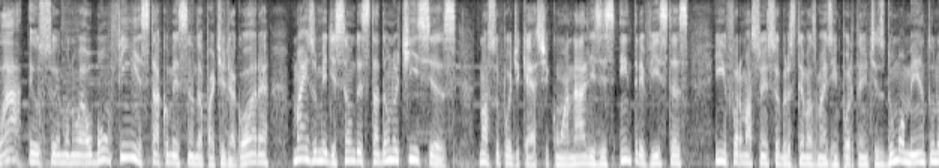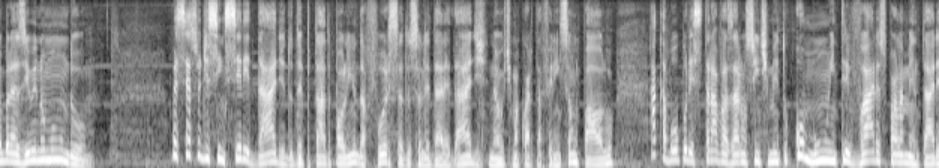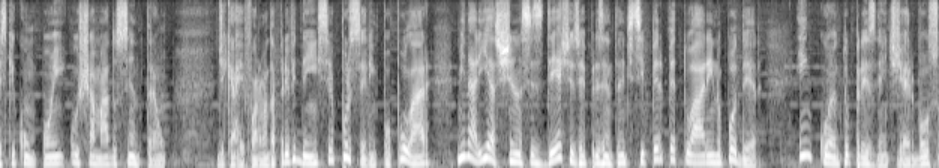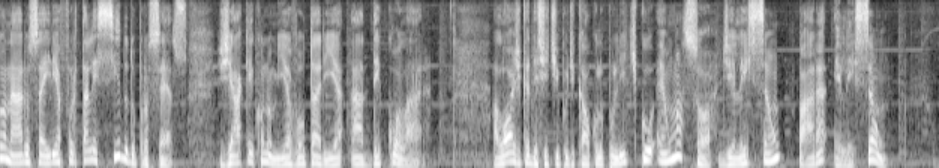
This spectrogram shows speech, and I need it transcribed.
Olá, eu sou Emanuel Bonfim e está começando a partir de agora mais uma edição do Estadão Notícias, nosso podcast com análises, entrevistas e informações sobre os temas mais importantes do momento no Brasil e no mundo. O excesso de sinceridade do deputado Paulinho da Força do Solidariedade, na última quarta-feira em São Paulo, acabou por extravasar um sentimento comum entre vários parlamentares que compõem o chamado Centrão de que a reforma da Previdência, por ser impopular, minaria as chances destes representantes se perpetuarem no poder, enquanto o presidente Jair Bolsonaro sairia fortalecido do processo, já que a economia voltaria a decolar. A lógica desse tipo de cálculo político é uma só: de eleição para eleição.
